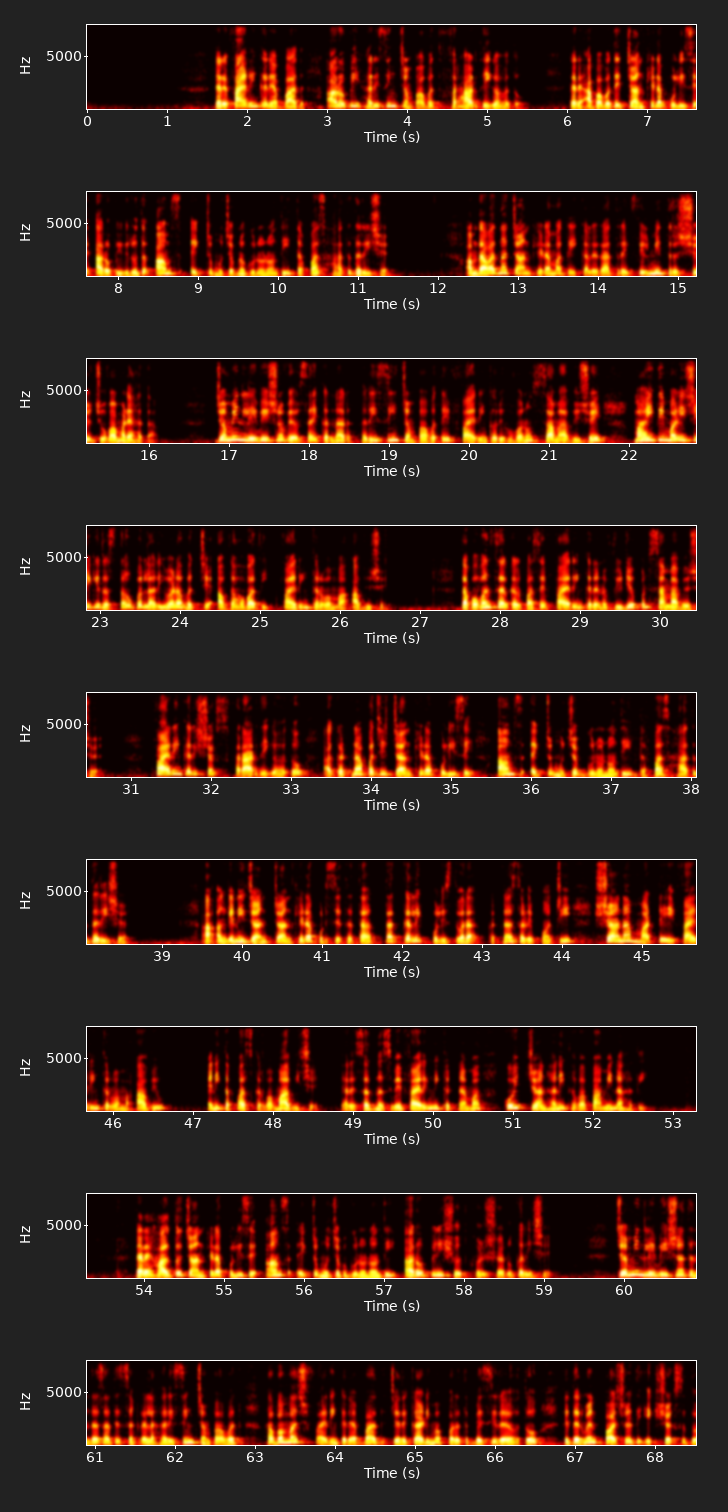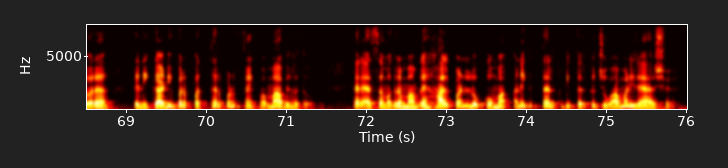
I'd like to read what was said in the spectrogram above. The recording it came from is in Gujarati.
ત્યારે ફાયરિંગ કર્યા બાદ આરોપી હરિસિંહ ચંપાવત ફરાર થઈ ગયો હતો. ત્યારે આ બાબતે ચાંદખેડા પોલીસે આરોપી વિરુદ્ધ આર્મ્સ એક્ટ મુજબનો ગુનો નોંધી તપાસ હાથ ધરી છે. અમદાવાદના ચાંદખેડામાં ગઈકાલે રાત્રે ફિલ્મી દ્રશ્યો જોવા મળ્યા હતા. જમીન લેવેચનો વ્યવસાય કરનાર હરિસિંહ ચંપાવતે ફાયરિંગ કર્યું હોવાનું સામે આવ્યું છે. માહિતી મળી છે કે રસ્તા ઉપર લારીવાળા વચ્ચે આવતા હોવાથી ફાયરિંગ કરવામાં આવ્યું છે. તપોવન સર્કલ પાસે ફાયરિંગ કર્યાનો વીડિયો પણ સામે આવ્યો છે. ફાયરિંગ કરી શખ્સ ફરાર થઈ ગયો હતો. આ ઘટના પછી ચાંદખેડા પોલીસે આર્મ્સ એક્ટ મુજબ ગુનો નોંધી તપાસ હાથ ધરી છે. આ અંગેની જાણ ચાંદખેડા પોલીસે થતાં તાત્કાલિક પોલીસ દ્વારા ઘટના સ્થળે પહોંચી શાના માટે ફાયરિંગ કરવામાં આવ્યું, એની તપાસ કરવામાં આવી છે. ત્યારે સદનસીબે ફાયરિંગની ઘટનામાં કોઈ જાનહાનિ થવા પામી ન હતી. ત્યારે હાલ તો ચાંદખેડા પોલીસે આર્મ્સ એક્ટ મુજબ ગુનો નોંધી આરોપીની શોધખોળ શરૂ કરી છે. જમીન લે ધંધા સાથે સંકળાયેલા હરિસિંહ ચંપાવત હવામાં જ ફાયરિંગ કર્યા બાદ જ્યારે ગાડીમાં પરત બેસી રહ્યો હતો, તે દરમિયાન પાછળથી એક શખ્સ દ્વારા તેની ગાડી પર પથ્થર પણ ફેંકવામાં આવ્યો હતો. ત્યારે આ સમગ્ર મામલે હાલ પણ લોકોમાં અનેક તર્ક વિતર્ક જોવા મળી રહ્યા છે.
